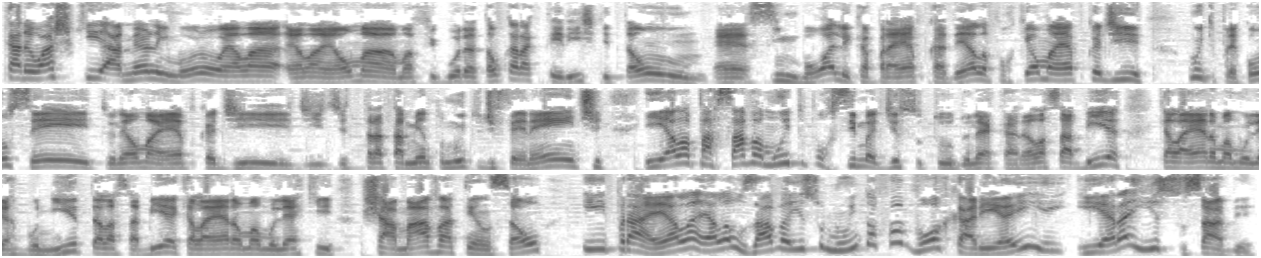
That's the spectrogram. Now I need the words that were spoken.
Cara, eu acho que a Marilyn Monroe, ela, ela é uma, uma figura tão característica e tão é, simbólica pra época dela, porque é uma época de muito preconceito, né, uma época de, de, de tratamento muito diferente e ela passava muito por cima disso tudo, né, cara? Ela sabia que ela era uma mulher bonita, ela sabia que ela era uma mulher que chamava a atenção e pra ela, ela usava isso muito a favor, cara. E aí, e era isso, sabe?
